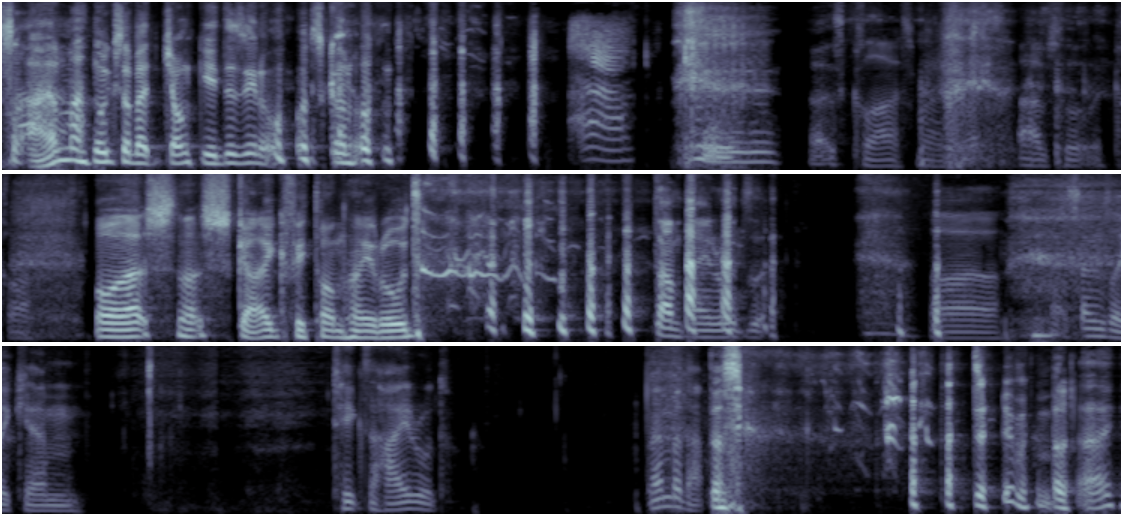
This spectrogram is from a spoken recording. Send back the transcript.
So Iron Man looks a bit junky, does he know what's going on? That's class, man. That's absolutely class. Oh, that's that's Skag for Turn High Road. Damn high roads. Uh, that sounds like um, take the high road. Remember that? Does I do remember that.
